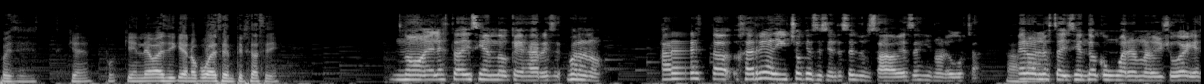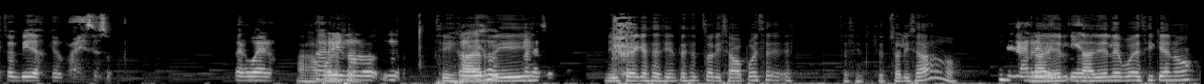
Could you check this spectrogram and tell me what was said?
pues ¿quién, ¿quién le va a decir que no puede sentirse así? No, él está diciendo que Harry... Bueno, no. Harry, está, Harry ha dicho que se siente sexualizado a veces y no le gusta. Pero él lo está diciendo con Watermelon Sugar y estos videos que me parece súper... Pero bueno, Harry no lo... si Harry dice que se siente sexualizado, pues se, se siente sexualizado. Nadie, nadie, le puede decir que no.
